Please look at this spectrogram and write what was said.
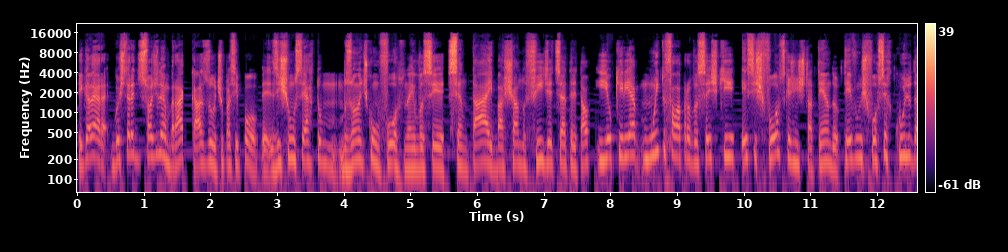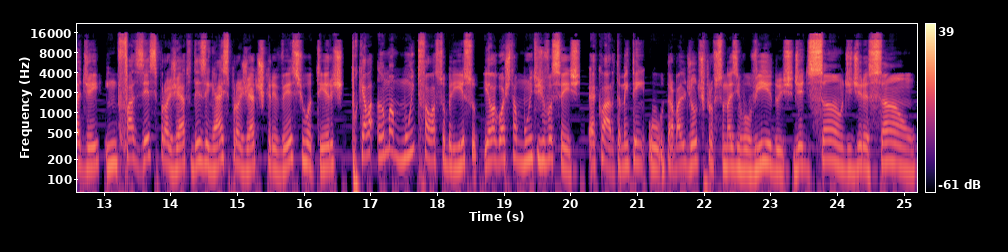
E galera, gostaria de só de lembrar, caso, tipo assim, pô, existe um certo zona de conforto, né? Em você sentar e baixar no feed, etc e tal. E eu queria muito falar para vocês que esse esforço que a gente tá tendo teve um esforço hercúleo da Jay em fazer esse projeto, desenhar esse projeto, escrever esses roteiros, porque ela ama muito falar sobre isso e ela gosta muito de vocês. É claro, também tem o, trabalho de outros profissionais envolvidos, de edição, de direção,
